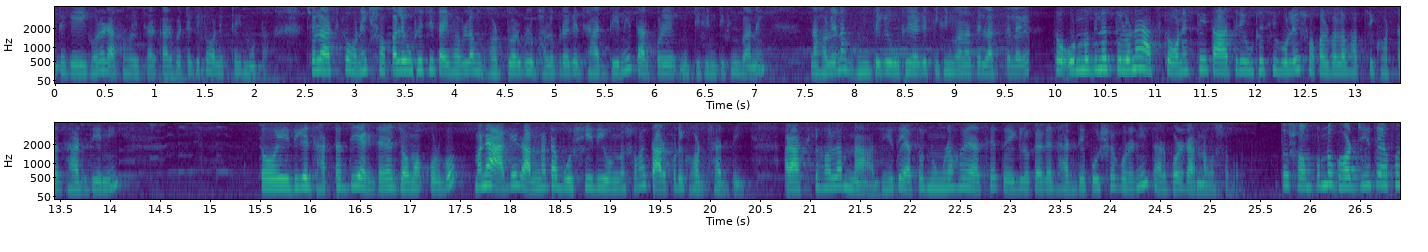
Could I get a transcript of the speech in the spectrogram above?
এটাকে এই ঘরে রাখা হয়েছে। আর কার্পেটটা কিন্তু অনেকটাই মোটা। চলো, আজকে অনেক সকালে উঠেছি, তাই ভাবলাম ঘর দুয়ারগুলো ভালো করে আগে ঝাড় দিয়ে নিই, তারপরে টিফিন টিফিন বানাই। না হলে না ঘুম থেকে উঠে আগে টিফিন বানাতে লাগতে লাগে। তো অন্য দিনের তুলনায় আজকে অনেকটাই তাড়াতাড়ি উঠেছি বলেই সকালবেলা ভাবছি ঘরটা ঝাড় দিয়ে নিই। তো এইদিকে ঝাড়টা দিয়ে এক জায়গায় জমা করব। মানে আগে রান্নাটা বসিয়ে দিই অন্য সময়, তারপরে ঘর ঝাড় দিই। আর আজকে হলাম না, যেহেতু এত নোংরা হয়ে আছে, তো এগুলোকে আগে ঝাড় দিয়ে পরিষ্কার করে নিই, তারপরে রান্না বসাবো। তো সম্পূর্ণ ঘর যেহেতু এখন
